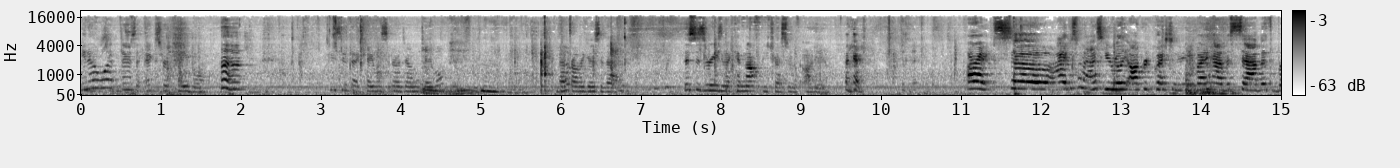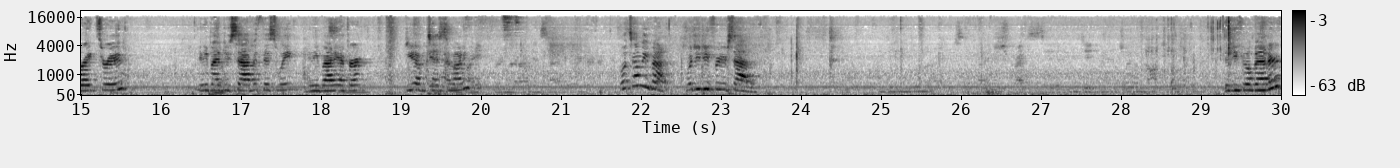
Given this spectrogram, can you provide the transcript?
you know what? There's an extra cable. Do you see that cable sitting right there on the table? That probably goes to that. This is the reason I cannot be trusted with audio. Okay. All right, so I just want to ask you a really awkward question. Did anybody have a Sabbath breakthrough? Anybody do Sabbath this week? Anybody after? Do you have a testimony? Well, tell me about it. What did you do for your Sabbath? Did you feel better?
